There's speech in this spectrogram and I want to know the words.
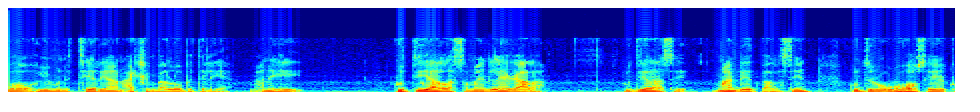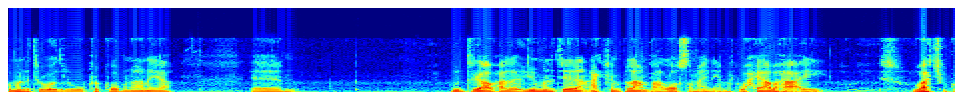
waa humanitarian action baa loo bedelayaa. Macnihii guddiyaa la sameyn legaal ah guddiyadaasi mandate baa la siin guddiga ugu hooseeya communitygooda lagu ka koobnaanayaa guddiga la humanitarian action plan baa loo sameynaya. Marka waxyaabaha ay waajibku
